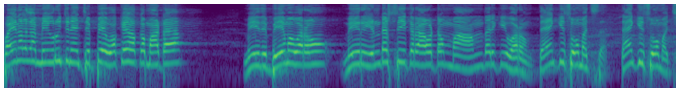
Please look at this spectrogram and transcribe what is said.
ఫైనల్గా మీ గురించి నేను చెప్పే ఒకే ఒక మాట. మీది భీమవరం మీరు ఇండస్ట్రీకి రావటం మా అందరికీ వరం thank you so much sir thank you so much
